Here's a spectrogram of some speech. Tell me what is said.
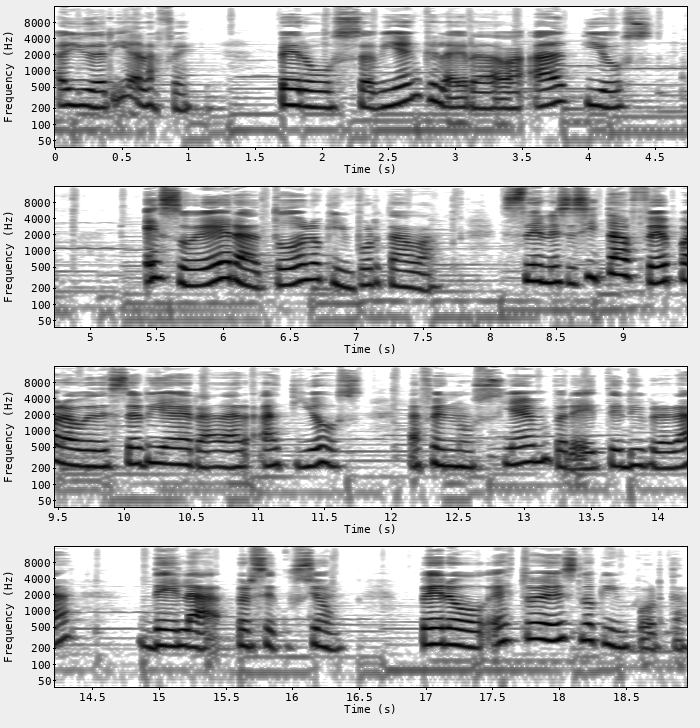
ayudaría la fe, pero sabían que le agradaba a Dios. Eso era todo lo que importaba. Se necesita fe para obedecer y agradar a Dios. La fe no siempre te librará de la persecución, pero esto es lo que importa.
